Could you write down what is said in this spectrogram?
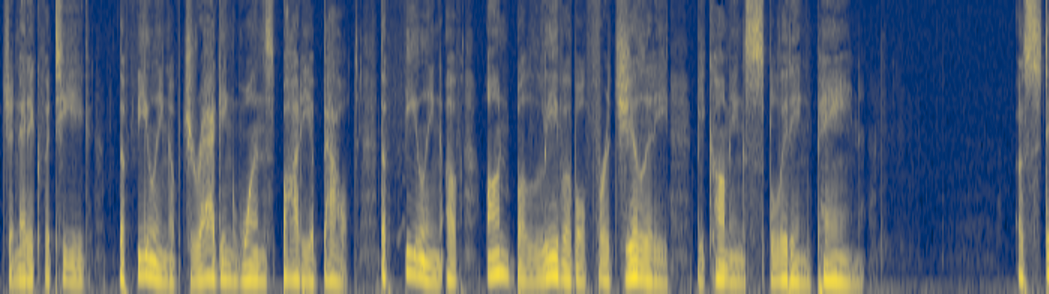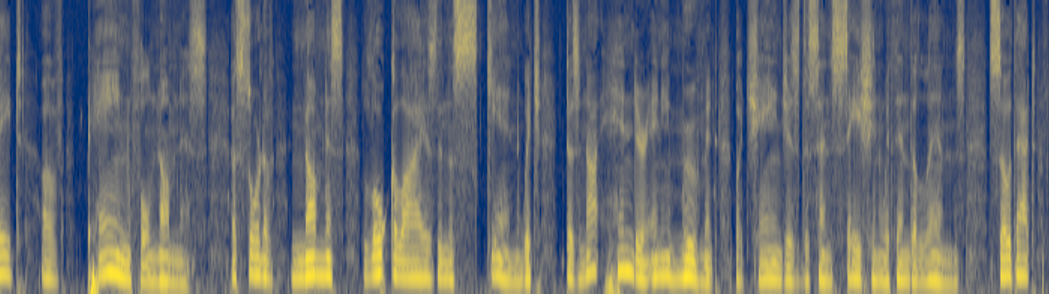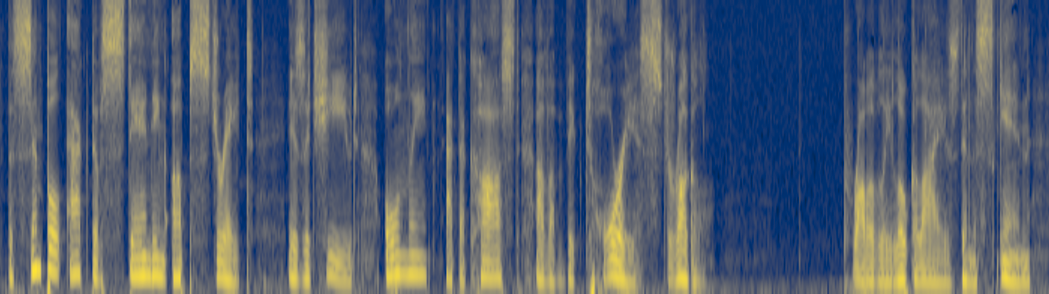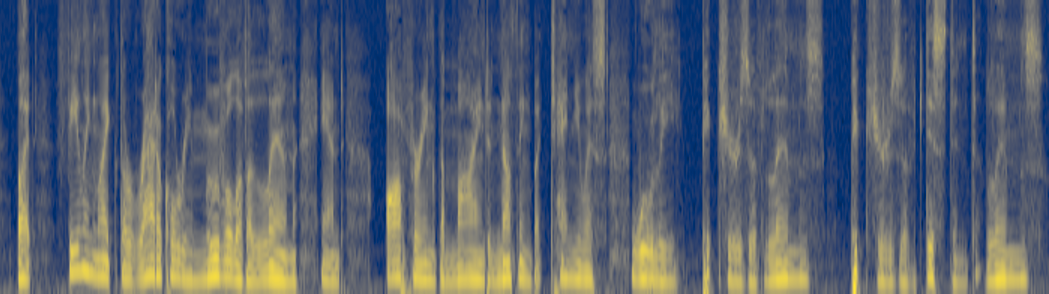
Genetic fatigue, the feeling of dragging one's body about, the feeling of unbelievable fragility becoming splitting pain a state of painful numbness, a sort of numbness localized in the skin, which does not hinder any movement but changes the sensation within the limbs, so that the simple act of standing up straight is achieved only at the cost of a victorious struggle. Probably localized in the skin, but feeling like the radical removal of a limb and offering the mind nothing but tenuous, woolly pictures of limbs, pictures of distant limbs.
